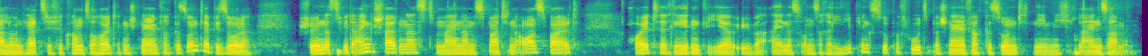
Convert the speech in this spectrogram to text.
Hallo und herzlich willkommen zur heutigen Schnell einfach gesund Episode. Schön, dass du wieder eingeschaltet hast. Mein Name ist Martin Auerswald. Heute reden wir über eines unserer Lieblings-Superfoods bei Schnell einfach gesund, nämlich Leinsamen.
